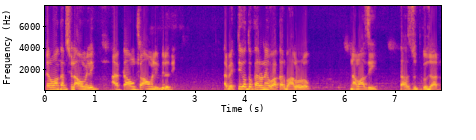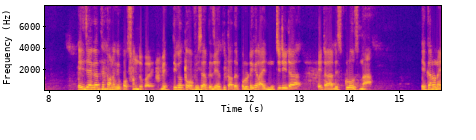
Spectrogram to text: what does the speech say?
কারণ ওয়াকার ছিল আওয়ামী লীগ, আরেকটা অংশ আওয়ামী লীগ বিরোধী। আর ব্যক্তিগত কারণে ওয়াকার ভালো লোক, নামাজি তাহাজুদ গুজার, এই জায়গা থেকে অনেকে পছন্দ করে। ব্যক্তিগত অফিসারকে, যেহেতু তাদের পলিটিক্যাল আইডেন্টিটিটা এটা ডিসক্লোজ না। এ কারণে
